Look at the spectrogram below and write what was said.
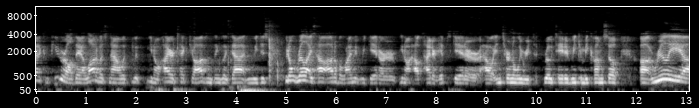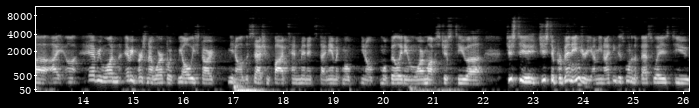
at a computer all day. A lot of us now with with you know higher tech jobs and things like that, and we just we don't realize how out of alignment we get, or you know how tight our hips get, or how internally rot- rotated we can become. So. Uh, really, uh, I uh, everyone, every person I work with, we always start, you know, the session five, ten minutes, dynamic, mo- you know, mobility and warm ups, just to uh, just to just to prevent injury. I mean, I think that's one of the best ways to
